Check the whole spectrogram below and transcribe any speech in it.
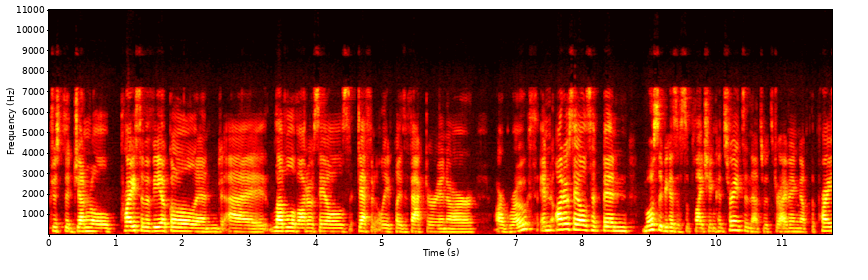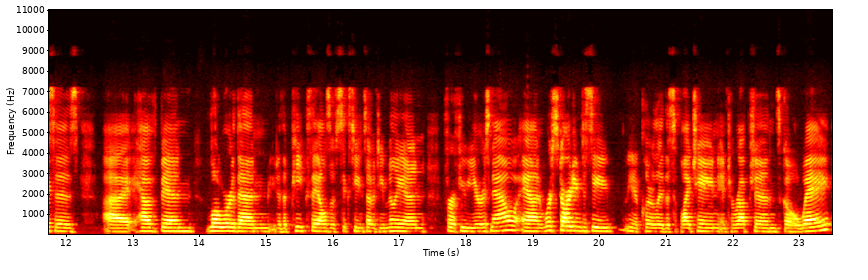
just the general price of a vehicle and uh, level of auto sales definitely plays a factor in our our growth. And auto sales have been mostly because of supply chain constraints, and that's what's driving up the prices uh, have been lower than you know, the peak sales of 16, 17 million for a few years now. And we're starting to see, you know, clearly the supply chain interruptions go away.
